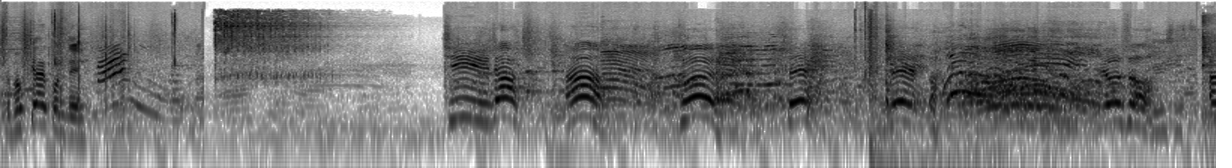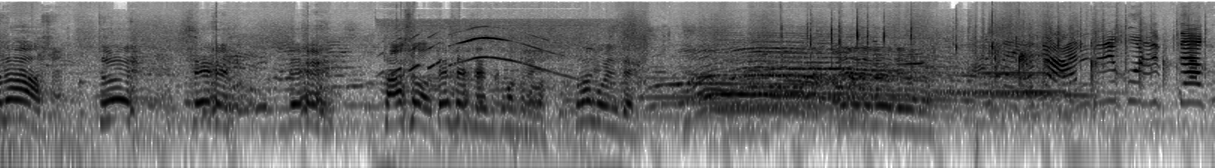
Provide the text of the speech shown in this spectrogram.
저몇개 할 건데? 시작! 하나 둘 셋넷. 여섯. 하나 둘 셋 넷. 다섯. 됐어 됐어 그만 그만 그만. 보여도 돼. 내려 내려 내려 내려. 안 들고 싶다고.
